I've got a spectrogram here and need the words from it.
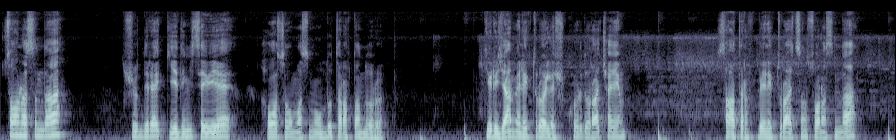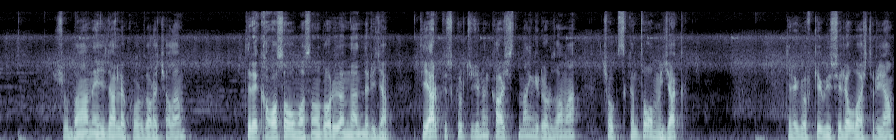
Sonrasında şu direkt 7. seviye hava savunmasının olduğu taraftan doğru gireceğim. Elektro ile şu koridoru açayım. Sağ tarafı bir elektro açsın. Sonrasında şuradan ejderle koridor açalım. Direkt hava savunmasına doğru yönlendireceğim. Diğer püskürtücünün karşısından giriyoruz ama çok sıkıntı olmayacak. Direkt öfke büyüsüyle ulaştıracağım.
